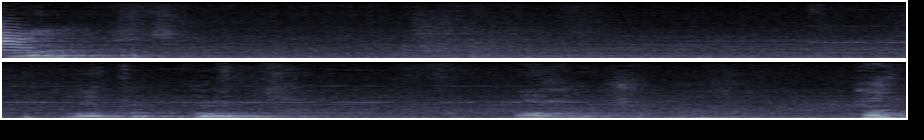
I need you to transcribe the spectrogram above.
Cześć. No to kot. No chodź, chodź.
